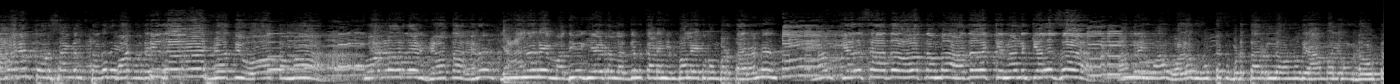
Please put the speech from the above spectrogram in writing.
ನಾವೇನ್ ತೋರ್ಸಂಗಿಲ್ಲ ತೆಗೆದ ಹೇಳ್ತೀವೋ ತಮ್ಮ? ಕೊಡ್ಲಾರ್ದೇನ್ ಹೇಳ್ತಾರೇನ? ಯಾರೇ ಮದ್ವಿಗೆ ಹೇಳ್ರ ಲಗ್ನ ಕಡೆ ಹಿಂಬಾಲ ಇಟ್ಕೊಂಡ್ ಬರ್ತಾರನ? ನಮ್ ಕೆಲಸ ಅದ ಓ ತಮ್ಮ ಅದಕ್ಕೆ ನನ್ನ ಕೆಲಸ. ಅಂದ್ರೆ ಇವ ಒಳಗ್ ಊಟಕ್ಕೆ ಬಿಡ್ತಾರಲ್ಲ ಅನ್ನೋದು ಯಾಂಬಲ್ಲಿ ಒಂದ್ ಡೌಟ್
